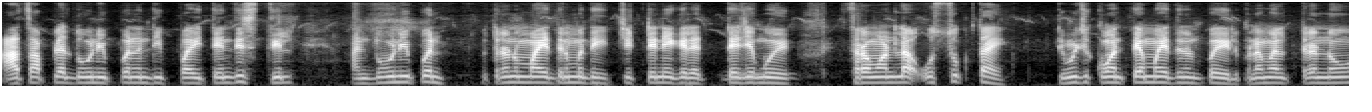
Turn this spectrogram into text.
आज आपल्या दोन्ही पण ती पैठण दिसतील. आणि दोन्ही पण मित्रांनो मैदानमध्ये चिठ्ठे निघाल्यात त्याच्यामुळे सर्वांना उत्सुकता आहे. ती म्हणजे कोणत्या मैदानात पाहिजे पण आम्हाला मित्रांनो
